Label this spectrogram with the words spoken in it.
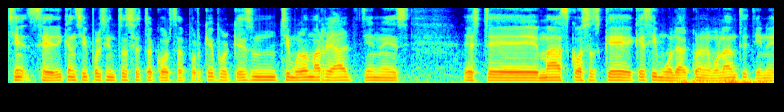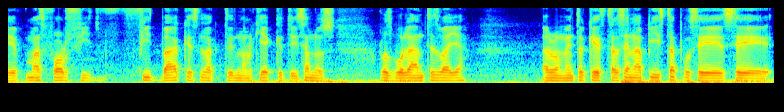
Se dedican 100% a Assetto Corsa. ¿Por qué? Porque es un simulador más real, tienes este más cosas que, que simular con el volante, tiene más force feed- feedback, es la tecnología que utilizan los, los volantes, vaya. Al momento que estás en la pista, pues se, se,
